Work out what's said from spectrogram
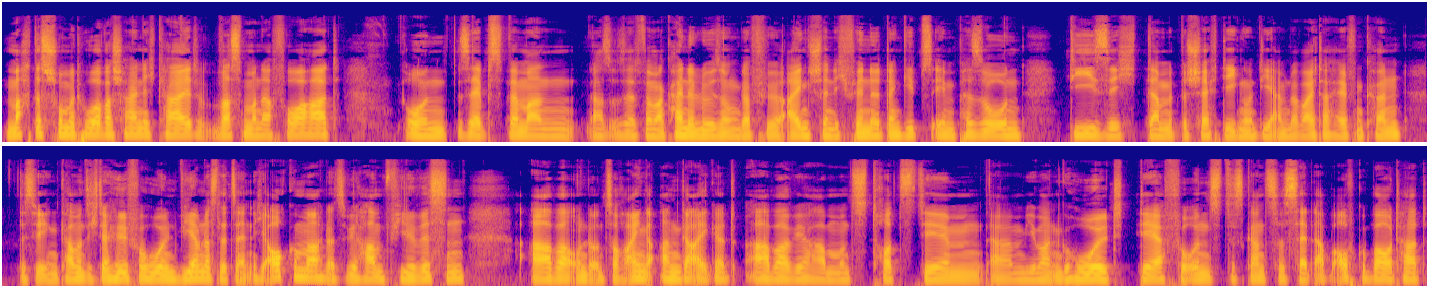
macht es schon mit hoher Wahrscheinlichkeit, was man da vorhat. Und selbst wenn man, also selbst wenn man keine Lösung dafür eigenständig findet, dann gibt es eben Personen, die sich damit beschäftigen und die einem da weiterhelfen können. Deswegen kann man sich da Hilfe holen. Wir haben das letztendlich auch gemacht, also wir haben viel Wissen, aber und uns auch angeeignet, aber wir haben uns trotzdem ähm, jemanden geholt, der für uns das ganze Setup aufgebaut hat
